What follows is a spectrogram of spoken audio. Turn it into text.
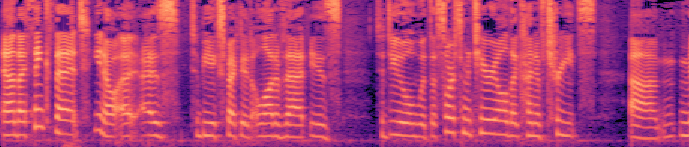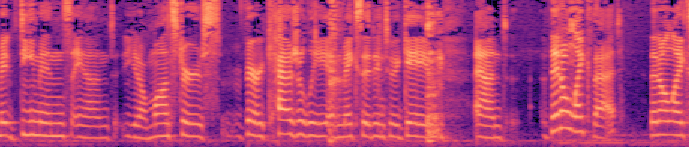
And I think that you know, uh, as to be expected, a lot of that is to deal with the source material that kind of treats um, demons and you know monsters very casually and makes it into a game, and they don't like that. They don't like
